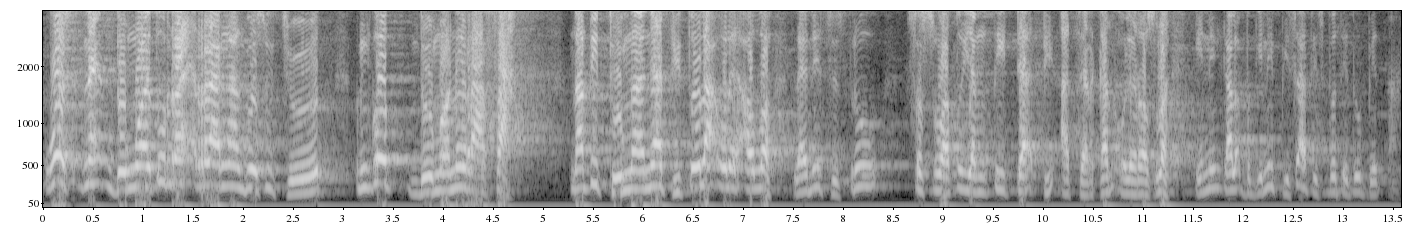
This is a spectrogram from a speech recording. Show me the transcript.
wes nek dongo itu rek ra nganggo sujud, engko dongane rasah. Nanti donganya ditolak oleh Allah. Lah ini justru sesuatu yang tidak diajarkan oleh Rasulullah. Ini kalau begini bisa disebut itu bid'ah.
